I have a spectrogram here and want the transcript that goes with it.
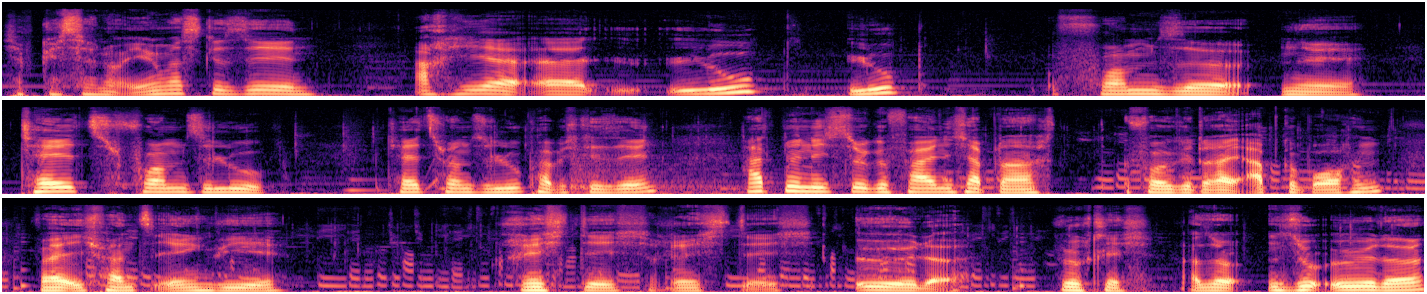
Ich habe gestern noch irgendwas gesehen. Ach hier, äh, Loop, Loop from the, nee, Tales from the Loop. Tales from the Loop habe ich gesehen. Hat mir nicht so gefallen. Ich habe nach Folge 3 abgebrochen, weil ich fand es irgendwie richtig, richtig öde. Wirklich. Also so öde.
